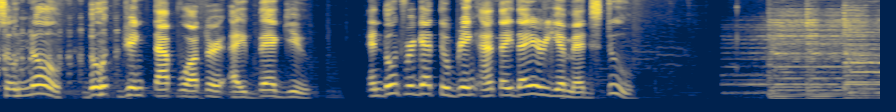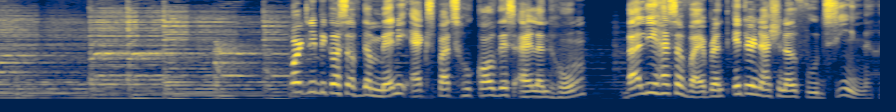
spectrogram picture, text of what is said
So no, don't drink tap water, I beg you. And don't forget to bring anti-diarrhea meds too. Partly because of the many expats who call this island home, Bali has a vibrant international food scene.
